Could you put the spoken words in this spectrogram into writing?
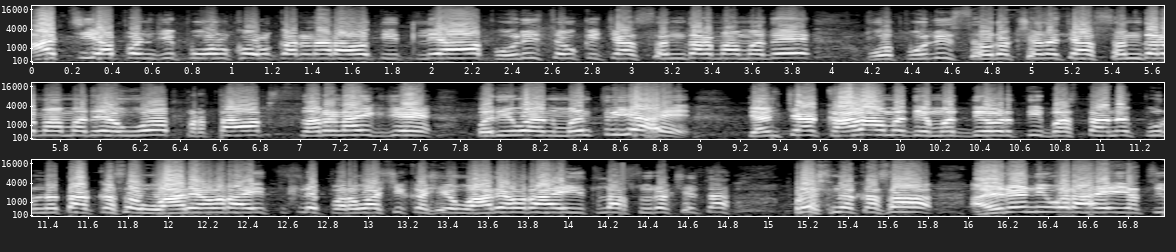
आजची आपण जी पोलखोल करणार आहोत इथल्या पोलीस चौकीच्या संदर्भामध्ये व पोलीस संरक्षणाच्या संदर्भामध्ये व प्रताप सरनाईक जे परिवहन मंत्री आहे त्यांच्या काळामध्ये मध्यवर्ती बसस्थानक पूर्णतः कसं वाऱ्यावर आहे तिथले प्रवासी कसे वाऱ्यावर आहे इथला सुरक्षेचा प्रश्न कसा ऐरणीवर आहे याची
